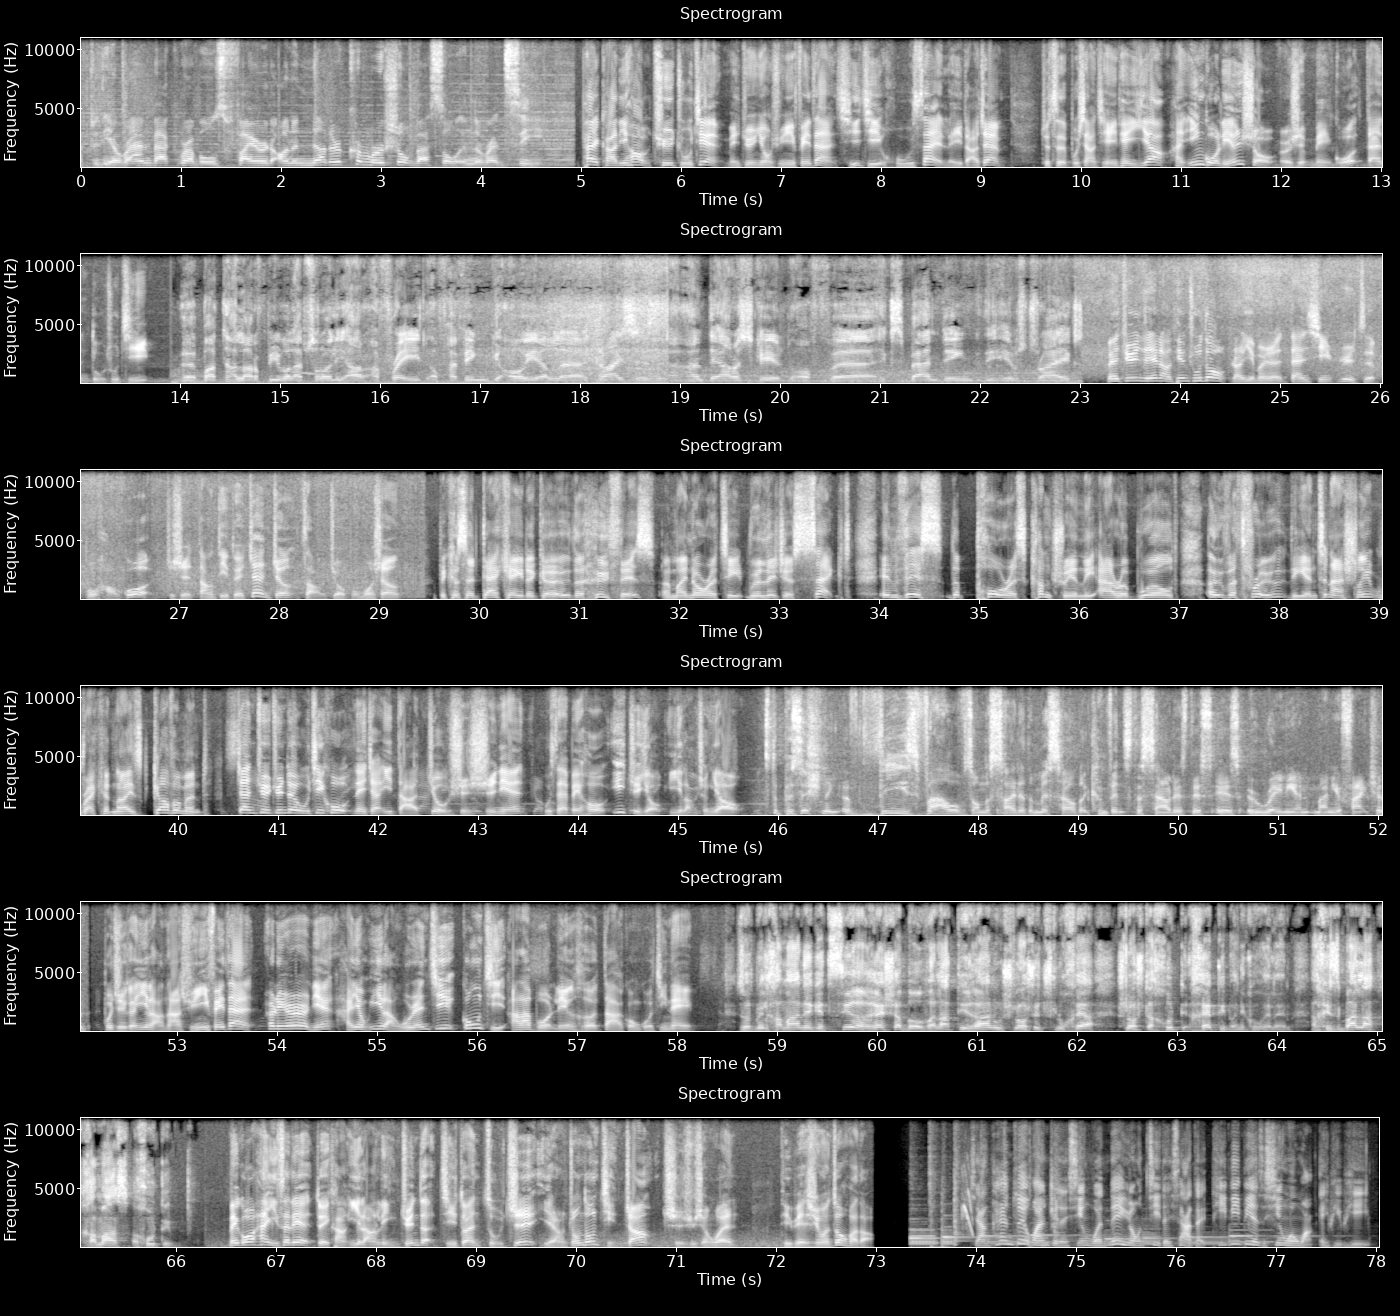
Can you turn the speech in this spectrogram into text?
after the Iran-backed rebels fired on another commercial vessel in the Red Sea. 派卡尼号驱逐舰，美军用巡弋飞弹袭击胡塞雷达站。这次不像前一天一样和英国联手，而是美国单独出击。Uh, but a lot of people absolutely are afraid of having oil uh, crisis, and they are scared of uh, expanding the airstrikes. 美军连两天出动，让也门人担心日子不好过。只是当地对战争早就不陌生。because a decade ago, the Houthis, a minority religious sect in this, the poorest country in the Arab world, overthrew the internationally recognized government. 占据军队武器库，内战一打就是十年。胡塞背后一直有伊朗撑腰。It's the positioning of these valves on the side of the missile that convinced the Saudis this is Iranian manufactured. 不止跟伊朗拿巡弋飞弹，二零二二年还用伊朗无人机攻击阿拉伯联合大公国境内。 זאת מלחמה נגד ציר הרשע בהובלת איראן ושלושת שלוחיה, שלושת הח"תים אני קורא להם, החיזבאללה, חמאס, החות'ים. 美国和以色列对抗伊朗领军的极端组织，也让中东紧张持续升温。TVBS 新闻综合报道。想看最完整的新闻内容，记得下载 TVBS 新闻网 APP。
